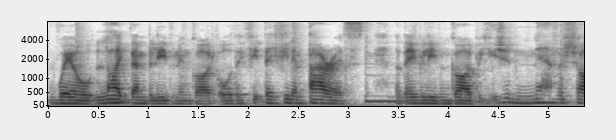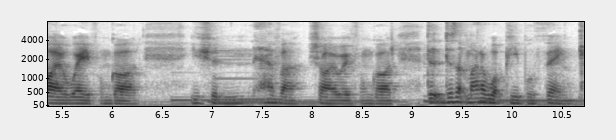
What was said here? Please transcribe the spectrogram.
will like them believing in God or they feel, they feel embarrassed that they believe in God but you should never shy away from God you should never shy away from God it doesn't matter what people think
